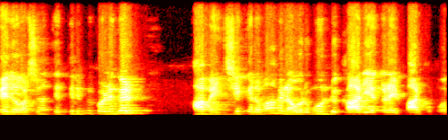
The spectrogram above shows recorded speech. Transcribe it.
வேத வசனத்தை திருப்பிக் கொள்ளுங்கள். ஆமை சீக்கிரமாக நான் ஒரு மூன்று காரியங்களை பார்க்க போறேன்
